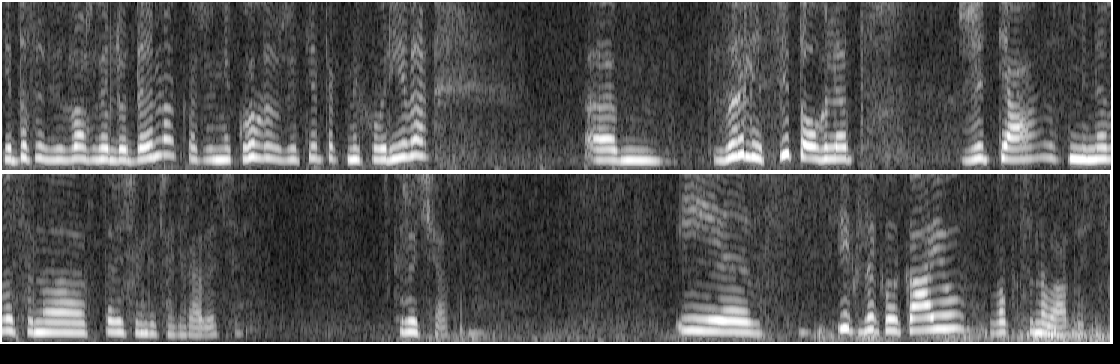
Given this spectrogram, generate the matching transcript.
Я досить відважна людина, кажу, ніколи в житті так не хворіла. Ем, взагалі, світогляд, життя змінилося на 180 градусів. Скажу чесно. І всіх закликаю вакцинуватися.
